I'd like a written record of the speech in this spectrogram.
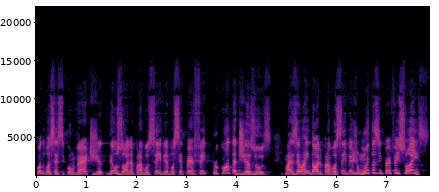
Quando você se converte, Deus olha para você e vê você perfeito por conta de Jesus. Mas eu ainda olho para você e vejo muitas imperfeições.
